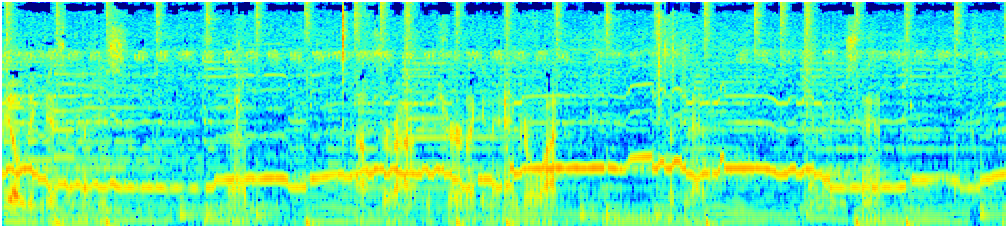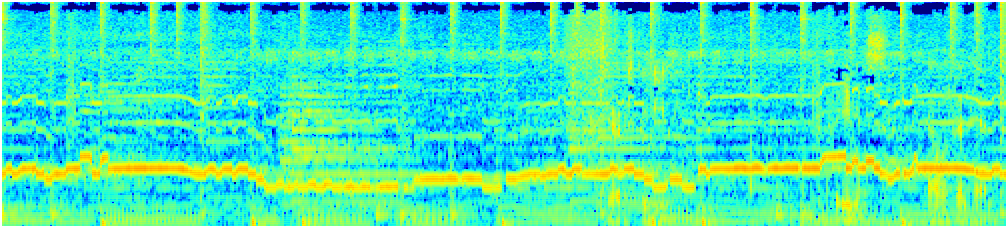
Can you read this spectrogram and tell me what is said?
building this and have this um, Apsara picture like in the Angkor Wat. Look at that. How nice is that? There's the famous elephant head.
